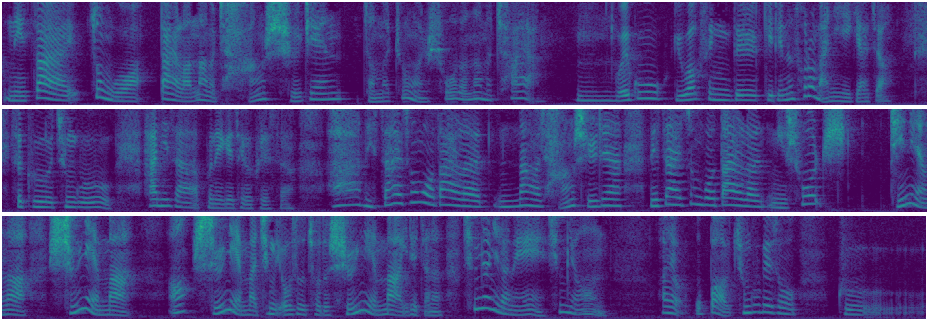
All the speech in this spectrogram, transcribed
你在中国待了那么长时间怎么中文说的那么差呀 음, 외국 유학생들끼리는 서로 많이 얘기하죠. 그래서 그 중국 한의사 분에게 제가 그랬어요. 아, 你在中国待了那么长时间，你在中国待了，你说几年了？十年嘛？ 어? 10년嘛? 지금 여기서 저도 10년嘛 이랬잖아. 10년이라며. 10년. 아니, 오빠 중국에서 그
